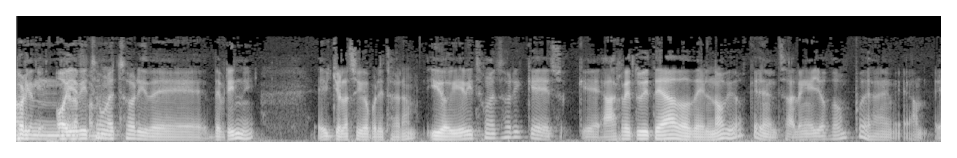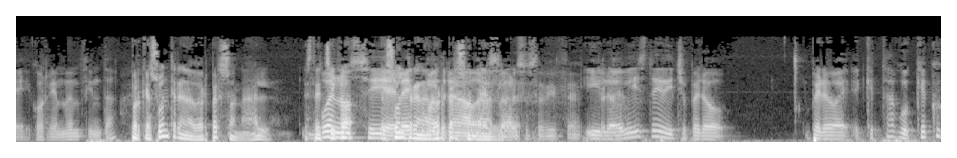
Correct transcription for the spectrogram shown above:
Porque hoy he visto una story de, de Britney, eh, yo la sigo por Instagram, y hoy he visto una story que, es- que ha retuiteado del novio, que salen ellos dos pues eh, eh, corriendo en cinta. Porque es su entrenador personal. Este Bueno, chico sí, es su es entrenador entrenador, personal. Eso se dice. Y lo he visto y he dicho, pero... Pero, eh, ¿qué, está, qué, qué-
